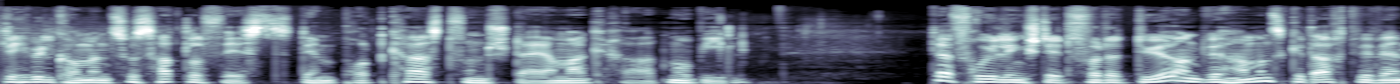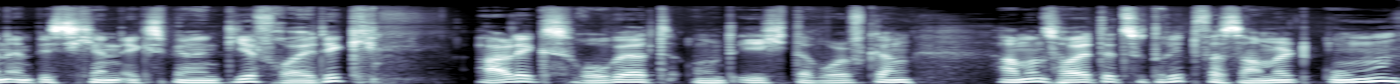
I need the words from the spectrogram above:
Herzlich willkommen zu Sattelfest, dem Podcast von Steiermark Radmobil. Der Frühling steht vor der Tür und wir haben uns gedacht, wir wären ein bisschen experimentierfreudig. Alex, Robert und ich, der Wolfgang, haben uns heute zu dritt versammelt, um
